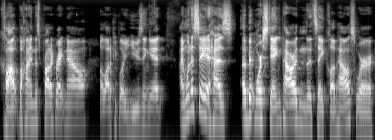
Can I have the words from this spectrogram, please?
clout behind this product right now. A lot of people are using it. I want to say it has a bit more staying power than, let's say, Clubhouse, where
